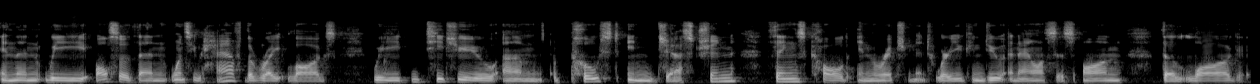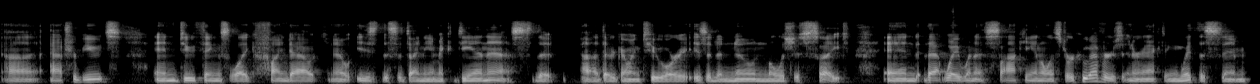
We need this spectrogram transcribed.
And then we also then, once you have the right logs, we teach you um, post ingestion things called enrichment, where you can do analysis on the log uh, attributes and do things like find out, you know, is this a dynamic DNS that uh, they're going to, or is it a known malicious site? And that way, when a SOC analyst or whoever's interacting with the SIM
